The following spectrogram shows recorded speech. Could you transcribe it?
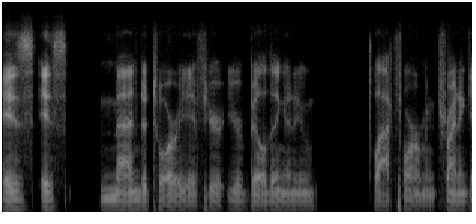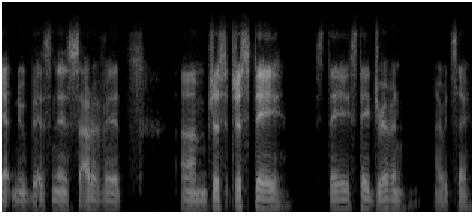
is is mandatory if you're you're building a new platform and trying to get new business out of it. Um, just just stay stay stay driven, I would say.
